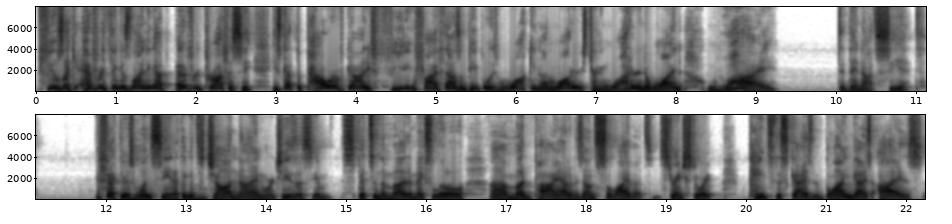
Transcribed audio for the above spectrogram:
Feels like everything is lining up, every prophecy. He's got the power of God. He's feeding 5,000 people. He's walking on water. He's turning water into wine. Why did they not see it? In fact, there's one scene, I think it's John 9, where Jesus you know, spits in the mud and makes a little uh, mud pie out of his own saliva. It's a strange story paints this guy's, the blind guy's eyes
